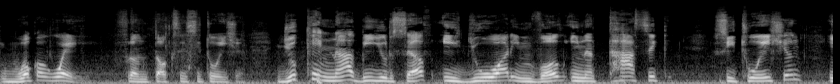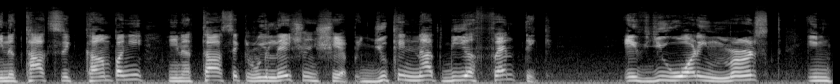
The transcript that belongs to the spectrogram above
walk away from toxic situation. You cannot be yourself if you are involved in a toxic situation, in a toxic company, in a toxic relationship. You cannot be authentic if you are immersed in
